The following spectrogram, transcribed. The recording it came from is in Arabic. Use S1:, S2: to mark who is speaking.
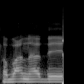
S1: طبعا هذه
